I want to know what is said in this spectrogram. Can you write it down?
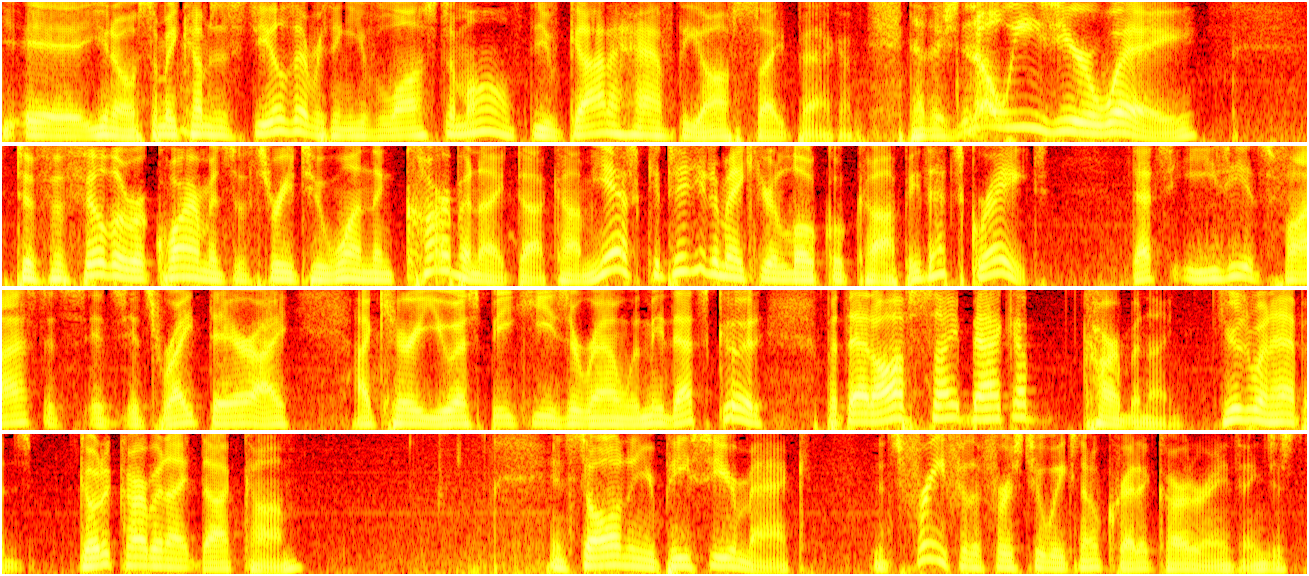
Uh, you know, somebody comes and steals everything, you've lost them all. You've got to have the offsite backup. Now, there's no easier way to fulfill the requirements of 321 than carbonite.com. Yes, continue to make your local copy. That's great. That's easy. It's fast. It's it's it's right there. I I carry USB keys around with me. That's good. But that offsite backup, Carbonite. Here's what happens. Go to carbonite.com. Install it on your PC or Mac. It's free for the first two weeks, no credit card or anything. Just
